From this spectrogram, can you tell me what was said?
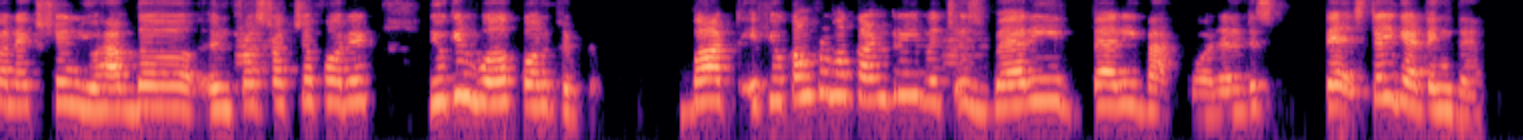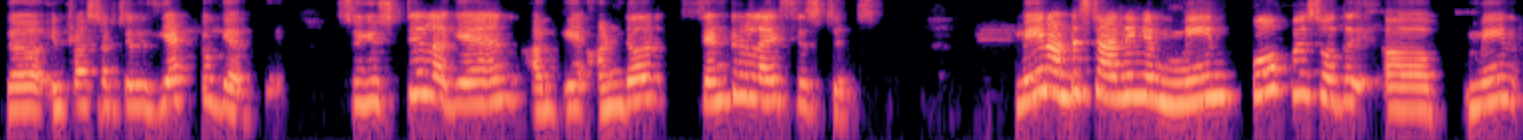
connection you have the infrastructure for it you can work on crypto but if you come from a country which is very, very backward and it is still getting there, the infrastructure is yet to get there. So you still again, again under centralized systems. Main understanding and main purpose or the uh, main,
